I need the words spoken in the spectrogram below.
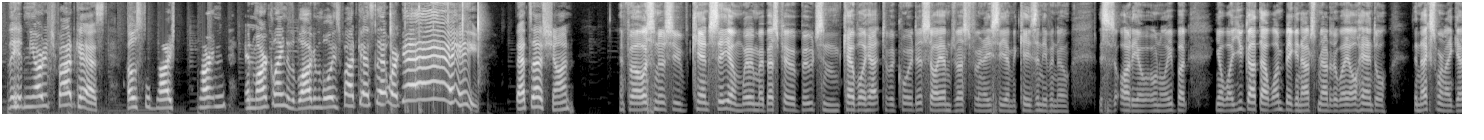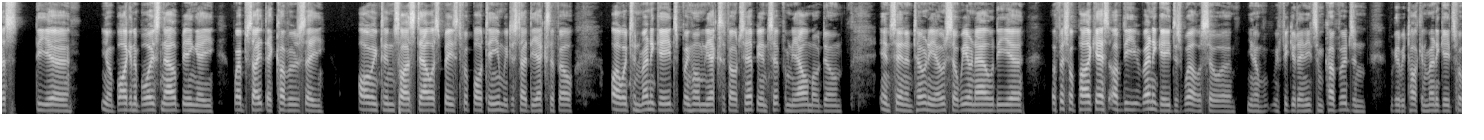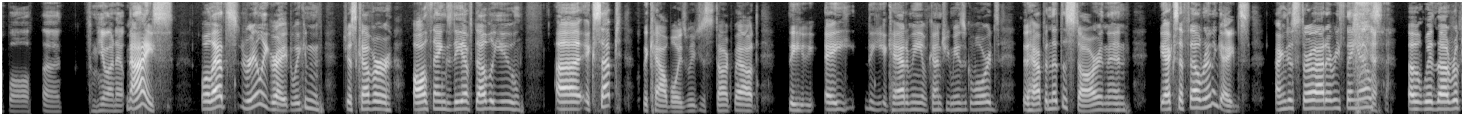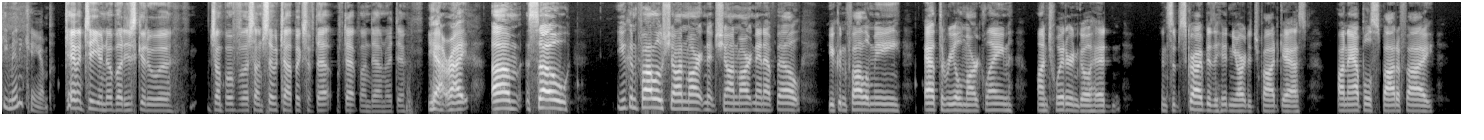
The Hidden Yardage Podcast, hosted by Martin and Mark Lane of the Blogging the Boys Podcast Network. Yay! That's us, Sean. And for our listeners who can't see, I'm wearing my best pair of boots and cowboy hat to record this, so I am dressed for an ACM occasion, even though this is audio only. But you know, while you got that one big announcement out of the way, I'll handle the next one, I guess. The uh, you know, Blogging the Boys now being a website that covers a Arlington slash Dallas based football team. We just had the XFL Arlington Renegades bring home the XFL championship from the Alamodome in San Antonio. So we are now the uh, official podcast of the Renegades as well. So uh, you know, we figured I need some coverage, and we're going to be talking Renegades football uh, from here on out. Nice. Well, that's really great. We can just cover all things DFW, uh, except the Cowboys. We just talk about the a the Academy of Country Music Awards that happened at the Star, and then the XFL Renegades. I can just throw out everything else uh, with uh, rookie minicamp. Guarantee you, nobody's going to uh, jump over us on show topics with that with that rundown right there. Yeah, right. Um, so you can follow Sean Martin at Sean Martin NFL. You can follow me at the real Mark Lane on Twitter and go ahead and subscribe to the Hidden Yardage podcast on Apple, Spotify,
